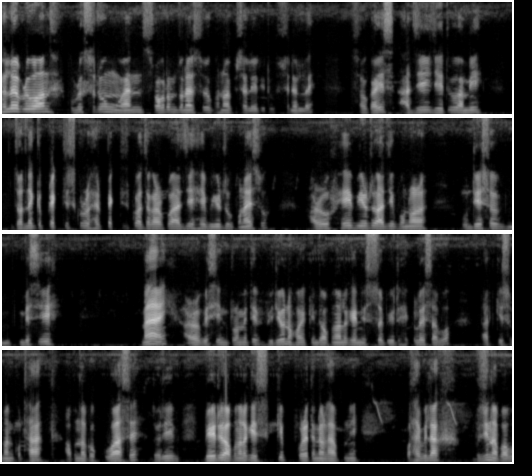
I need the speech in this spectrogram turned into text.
হেল্ল' এভৰিৱান কুব্ৰিক চুডুং এণ্ড স্বাগতম জনাইছোঁ ঘন অফিচিয়েল ইউটিউব চেনেললৈ চ' গাইজ আজি যিহেতু আমি য'ত নেকি প্ৰেক্টিচ কৰোঁ সেই প্ৰেক্টিচ কৰা জেগাৰ পৰা আজি সেই ভিডিঅ'টো বনাইছোঁ আৰু সেই ভিডিঅ'টো আজি বনোৱাৰ উদ্দেশ্য বেছি নাই আৰু বেছি ইনফৰ্মেটিভ ভিডিঅ' নহয় কিন্তু আপোনালোকে নিশ্চয় ভিডিঅ'টো শেষলৈ চাব তাত কিছুমান কথা আপোনালোকক কোৱা আছে যদি ভিডিঅ'টো আপোনালোকে স্কিপ কৰে তেনেহ'লে আপুনি কথাবিলাক বুজি নাপাব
